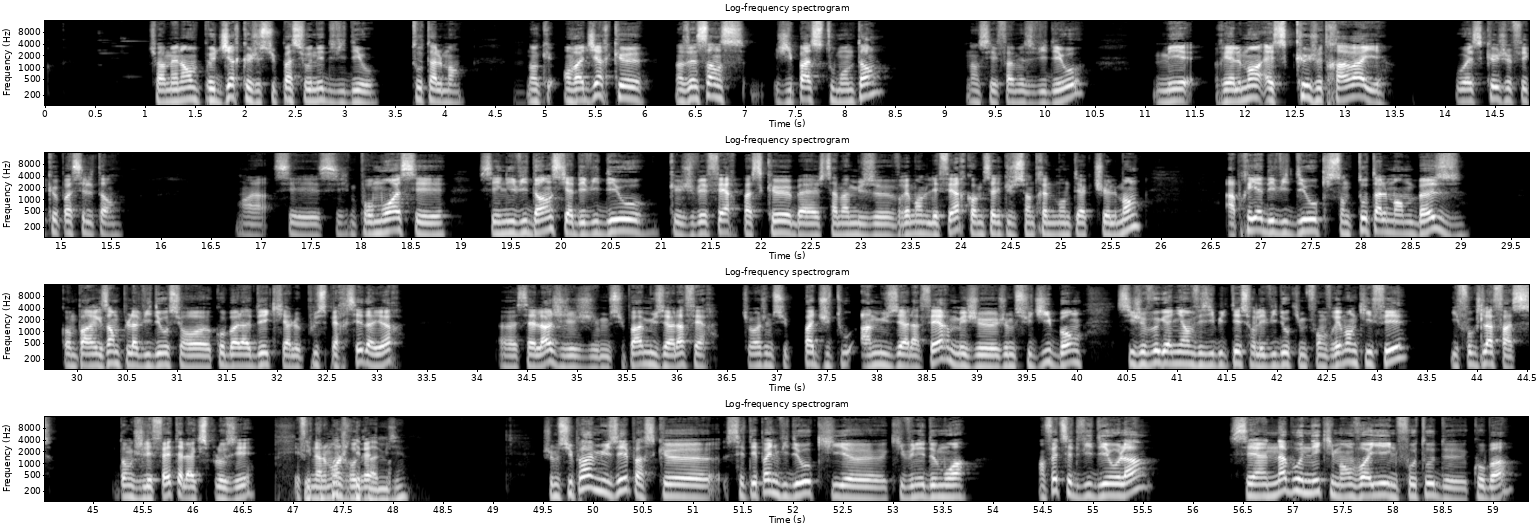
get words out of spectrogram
Tu vois maintenant on peut dire que je suis passionné de vidéo totalement. Donc on va dire que dans un sens j'y passe tout mon temps dans ces fameuses vidéos, mais réellement est-ce que je travaille ou est-ce que je fais que passer le temps? Voilà, c'est c'est pour moi c'est c'est une évidence. Il y a des vidéos que je vais faire parce que ben, ça m'amuse vraiment de les faire, comme celle que je suis en train de monter actuellement. Après, il y a des vidéos qui sont totalement buzz, comme par exemple la vidéo sur euh, Kobalade qui a le plus percé d'ailleurs. Euh, Celle-là, je, je me suis pas amusé à la faire. Tu vois, je me suis pas du tout amusé à la faire, mais je, je me suis dit bon, si je veux gagner en visibilité sur les vidéos qui me font vraiment kiffer, il faut que je la fasse. Donc je l'ai faite, elle a explosé, et, Et finalement je regrette. pas pas. amusé? Je me suis pas amusé parce que c'était pas une vidéo qui euh, qui venait de moi. En fait, cette vidéo là, c'est un abonné qui m'a envoyé une photo de Koba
